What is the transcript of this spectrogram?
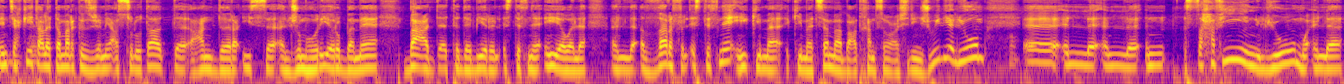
أنت حكيت على تمركز جميع السلطات عند رئيس الجمهورية ربما بعد التدابير الاستثنائية ولا الظرف الاستثنائي كما كما تسمى بعد 25 جويليا اليوم آه، الصحفيين اليوم اليوم وإلا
